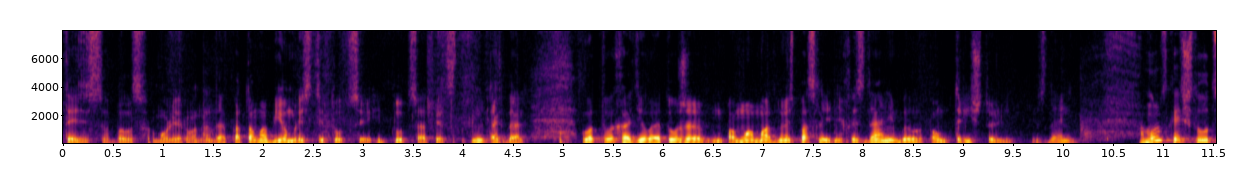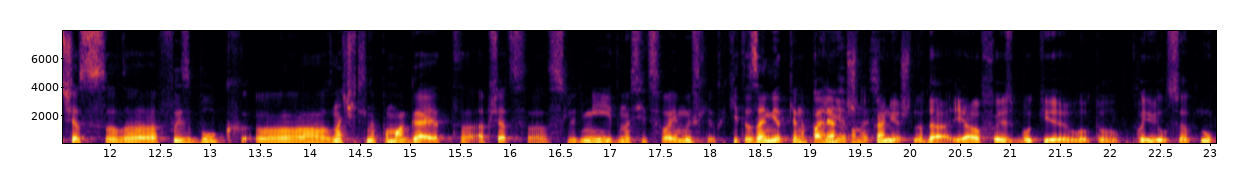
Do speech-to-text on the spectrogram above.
тезисов было сформулировано, да, потом объем реституции, и тут, соответственно, ну и так далее. Вот выходило, это уже, по-моему, одно из последних изданий было, по-моему, три, что ли, изданий. А можно сказать, что вот сейчас э, Facebook э, значительно помогает общаться с людьми и доносить свои мысли, какие-то заметки на полях? Конечно, поносить? конечно, да. Я в Фейсбуке вот появился, ну,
